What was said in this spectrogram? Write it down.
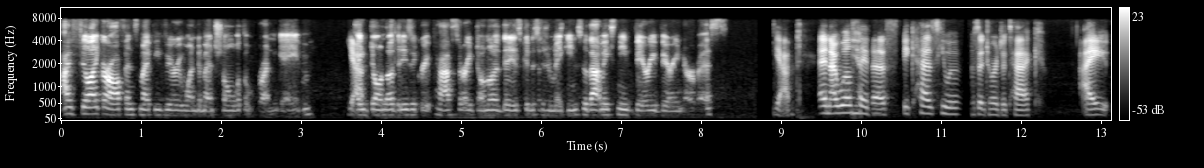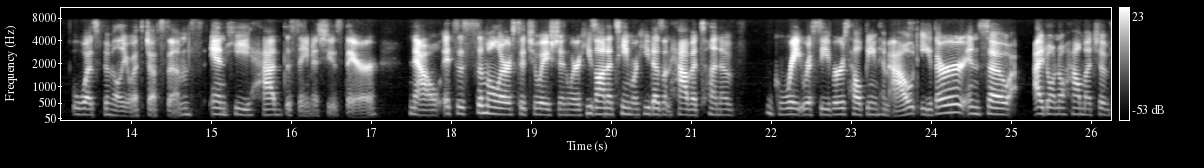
I feel like our offense might be very one dimensional with a run game. Yeah. I don't know that he's a great passer. I don't know that he's good decision making. So that makes me very, very nervous. Yeah. And I will Yeah. say this because he was at Georgia Tech, I was familiar with Jeff Sims and he had the same issues there. Now, it's a similar situation where he's on a team where he doesn't have a ton of great receivers helping him out either. And so I don't know how much of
